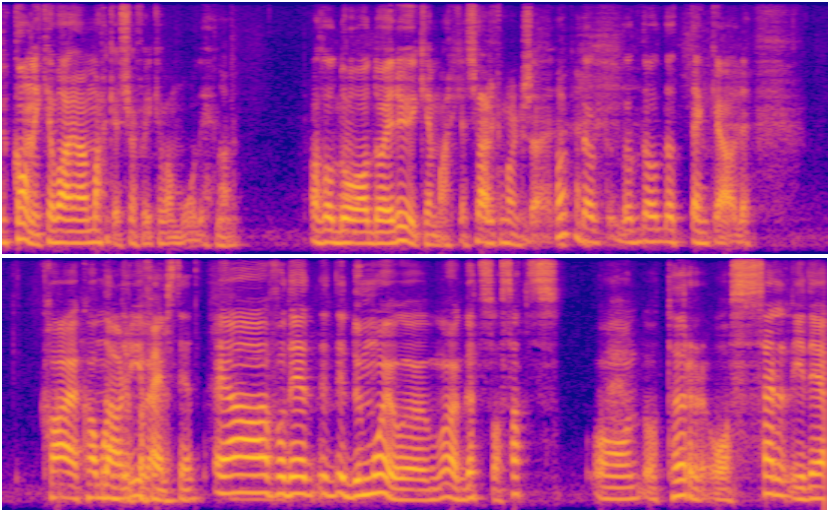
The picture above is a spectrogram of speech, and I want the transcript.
du kan ikke være markedssjef og ikke være modig. Nei. Altså, da, da er du ikke markedssjef. Markedssjef. Da, da, da, da tenker jeg det. Hva, hva man Da er du på feil sted. Ja, for det, det, du må jo må ha guts og sats. Og, og tørre å selv i det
